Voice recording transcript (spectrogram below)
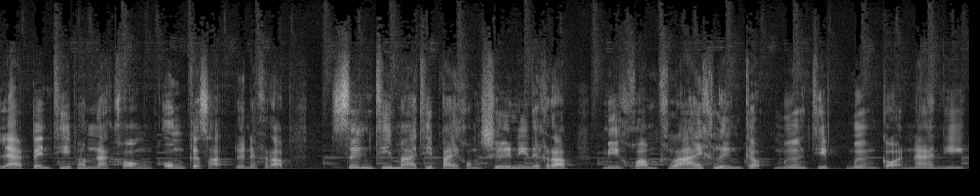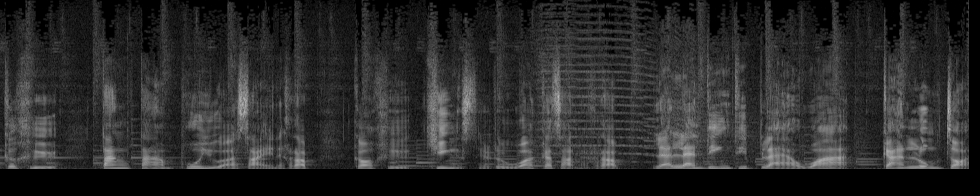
และเป็นที่พำนักขององค์กษัตริย์ด้วยนะครับ ซึ่งที่มาที่ไปของชื่อนี้นะครับมีความคล้ายคลึงกับเมืองทิพย์เมืองก่อนหน้านี้ก็คือ ตั้งตามผู้อยู่อาศัยนะครับ ก็คือ Kings หรือว่ากษัตริย์นะครับ และ Landing ที่แปลว่าการลงจอด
